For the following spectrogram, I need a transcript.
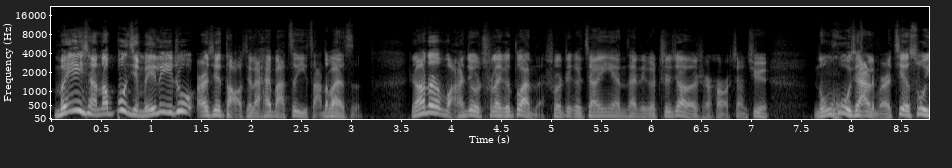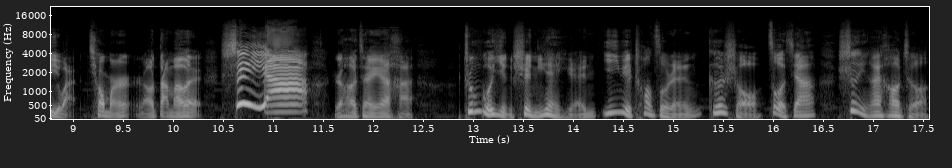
没想到不仅没立住，而且倒下来还把自己砸得半死。然后呢，网上就出来一个段子，说这个江一燕在这个支教的时候想去。农户家里边借宿一晚，敲门，然后大妈问谁呀？然后江一燕喊：“中国影视女演员、音乐创作人、歌手、作家、摄影爱好者、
